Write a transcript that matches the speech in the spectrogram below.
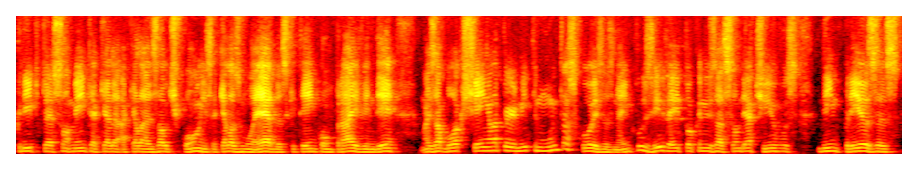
cripto é somente aquela, aquelas altcoins, aquelas moedas que tem comprar e vender, mas a blockchain ela permite muitas coisas, né? Inclusive aí tokenização de ativos, de empresas.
